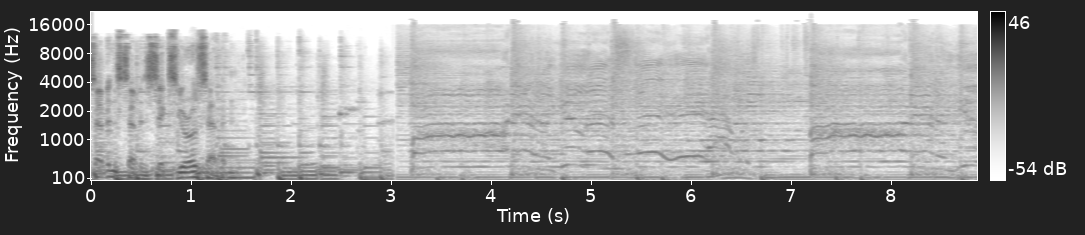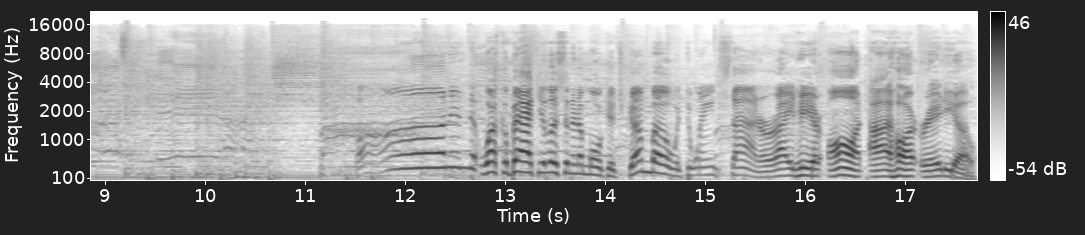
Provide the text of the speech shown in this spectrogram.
207 7607. Welcome back. You're listening to Mortgage Gumbo with Dwayne Steiner right here on iHeartRadio.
